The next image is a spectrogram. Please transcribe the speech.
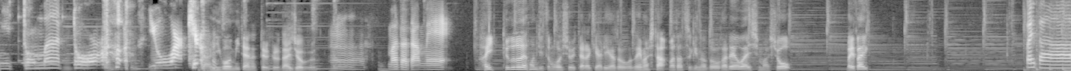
にトマト。弱気。何語みたいになってるけど大丈夫、うん、まだダメ。はいということで本日もご視聴いただきありがとうございました。また次の動画でお会いしましょう。バイバイ。バイバイ。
